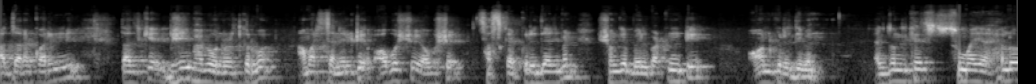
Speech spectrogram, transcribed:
আর যারা করেননি, তাদেরকে বিশেষভাবে অনুরোধ করব, আমার চ্যানেলটি অবশ্যই অবশ্যই সাবস্ক্রাইব করে দিয়ে আসবেন। সঙ্গে বেল বাটনটি অন করে দিবেন। একজন লিখে সুমাইয়া, হ্যালো।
